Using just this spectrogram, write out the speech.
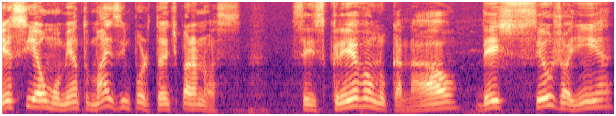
Esse é o momento mais importante para nós. Se inscrevam no canal, deixe seu joinha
